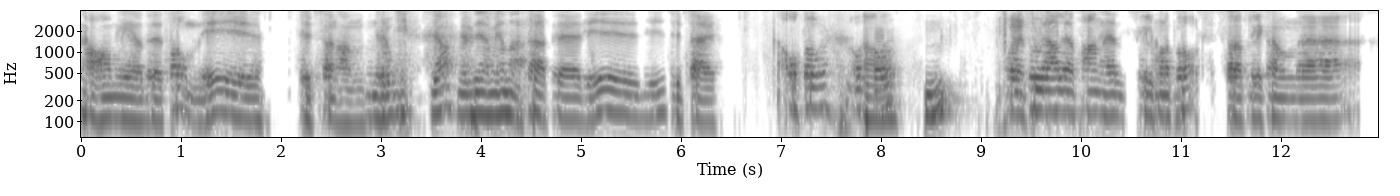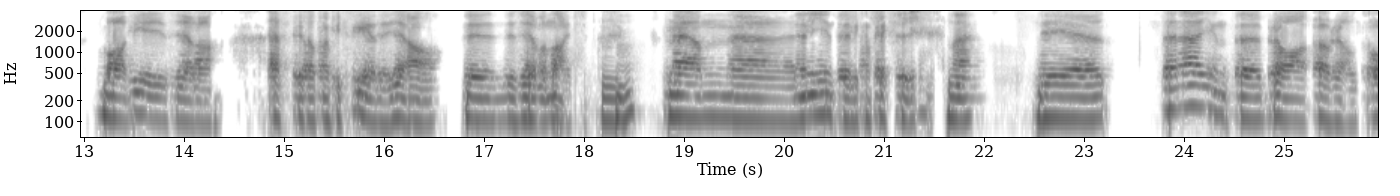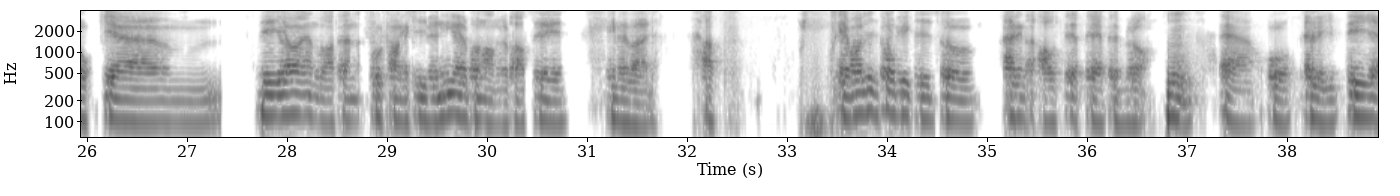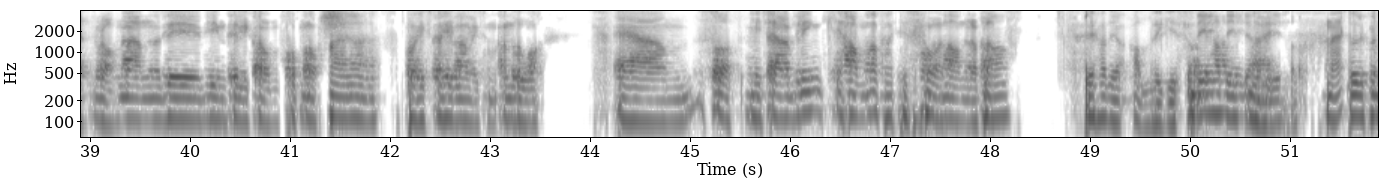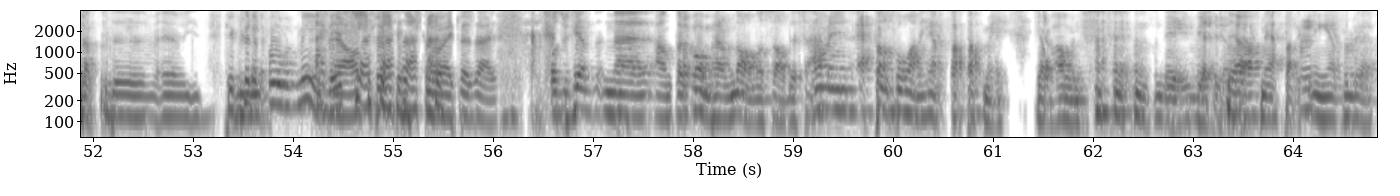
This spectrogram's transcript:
ja, med Tom, det är ju typ sen han drog. Ja, det är det jag menar. Så att eh, det är, det är typ så här åtta år. Åtta Ja. år. Mm. Och jag trodde aldrig att han helst skulle komma tillbaks. Så att liksom, eh, bara det är ju så jävla häftigt att man fick se det igen. Ja. Det, det är så jävla nice. Mm. Men eh, den är ju inte liksom fläckfri. Nej. Det, den är ju inte bra överallt och ehm, det gör ändå att den fortfarande kliver ner på en andra plats i, i min värld. Att ska jag vara lite objektiv så är inte alltid jätte, jättebra. Mm. Eh, och, eller det är jättebra, men det, det är inte liksom top notch Nej, nej. på högsta hyllan liksom ändå. Ehm, så att mitt Blink hamnar faktiskt på en andra plats. Det hade jag aldrig gissat. Det hade inte jag Nej. gissat. Nej. Du hade kunnat... could have fooled me. Ja, precis. Det var verkligen så här. Och speciellt när Anton kom häromdagen och sa det så här, men ettan och tvåan är helt satta för mig. Jag bara, ja, men det vet ju du, Ja. ja. ettan, liksom, inga problem.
